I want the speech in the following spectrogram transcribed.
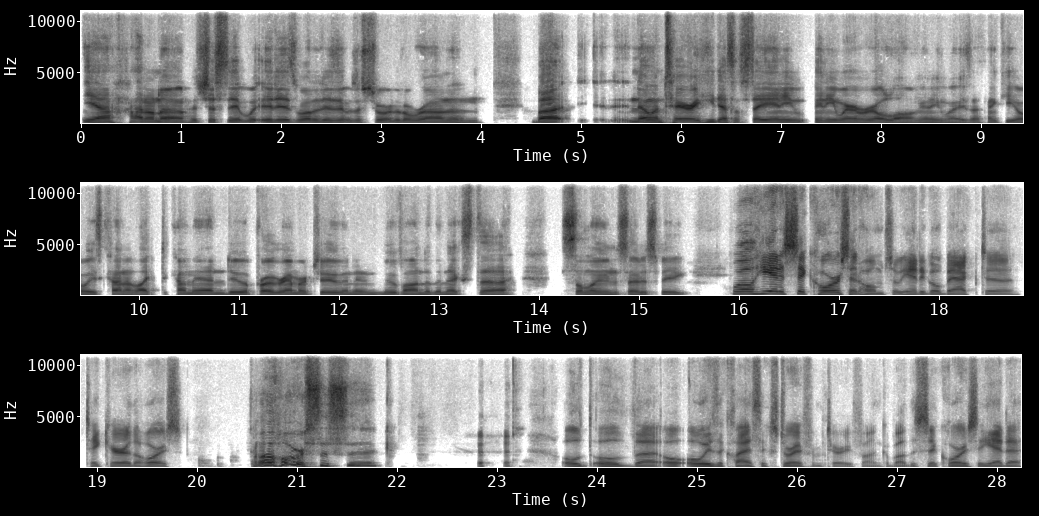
yeah, I don't know. It's just it. It is what it is. It was a short little run, and but knowing Terry, he doesn't stay any anywhere real long. Anyways, I think he always kind of liked to come in, do a program or two, and then move on to the next uh, saloon, so to speak. well, he had a sick horse at home, so he had to go back to take care of the horse. My horse is sick. Old, old, uh, always a classic story from Terry Funk about the sick horse. He had to,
